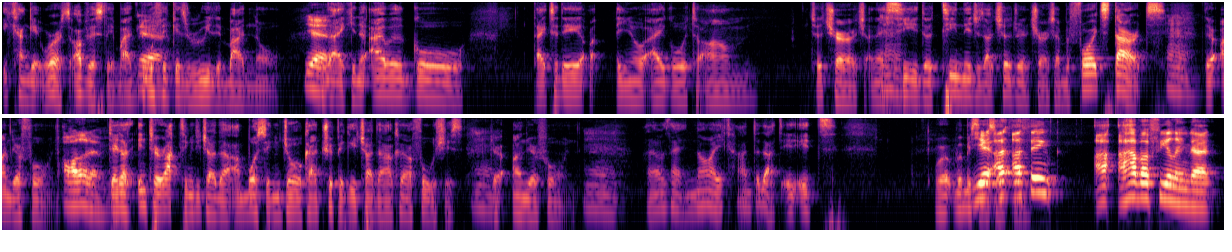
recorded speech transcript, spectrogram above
it can get worse, obviously, but I do Yeah. think it's really bad now. Yeah. Like, you know, I will go, like today, uh, you know, I go to, um, to church and I Mm-hmm. see the teenagers at children's church, and before it starts, Mm-hmm. they're on their phone. All of them. They're just interacting with each other and busting joke and tripping each other and kind of foolishness. Mm. They're on their phone. And I was like, no, you can't do that. It, it's we're, we're Yeah, I, I think I, I have a feeling that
